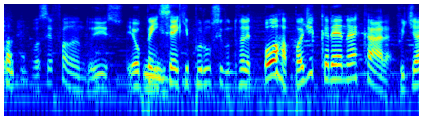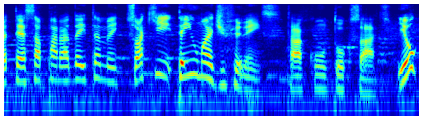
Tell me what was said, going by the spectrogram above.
também. você falando isso, eu pensei que por um segundo, falei, porra, pode crer, né, cara? Podia ter essa parada aí também. Só que tem uma diferença, tá, com o Tokusatsu. Eu,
